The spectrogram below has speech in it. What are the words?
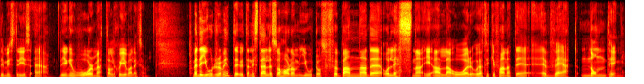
The Mysteries är. Det är ju ingen war metal-skiva liksom. Men det gjorde de inte, utan istället så har de gjort oss förbannade och ledsna i alla år och jag tycker fan att det är värt någonting.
